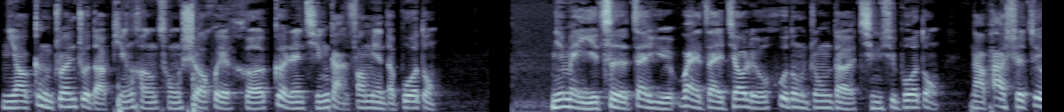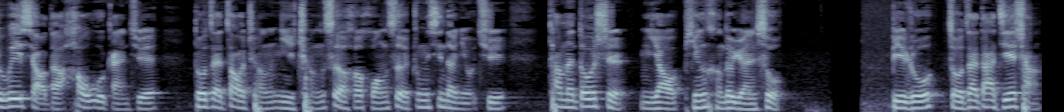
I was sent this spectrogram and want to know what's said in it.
你要更专注地平衡从社会和个人情感方面的波动。你每一次在与外在交流互动中的情绪波动，哪怕是最微小的好恶感觉，都在造成你橙色和黄色中心的扭曲。它们都是你要平衡的元素。比如走在大街上，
